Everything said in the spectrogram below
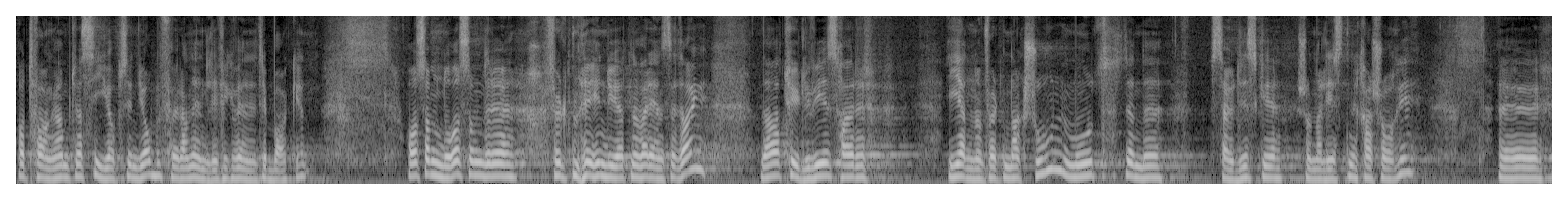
og tvang ham til å si opp sin jobb før han endelig fikk vende tilbake igjen. Og som nå, som dere har fulgt med i nyhetene hver eneste dag, da tydeligvis har gjennomført en aksjon mot denne saudiske journalisten Khashoggi. Eh,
